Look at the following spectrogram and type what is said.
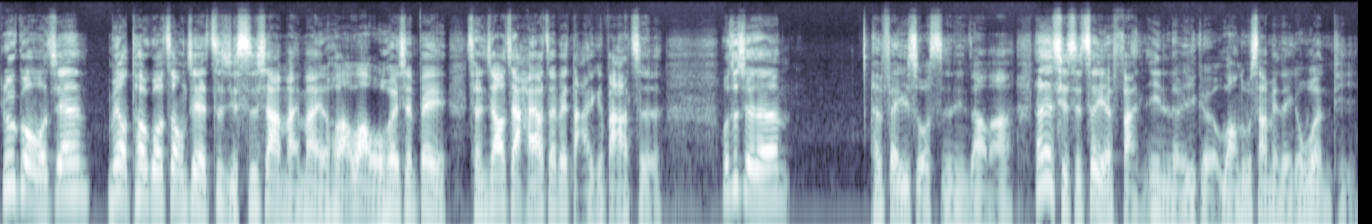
如果我今天没有透过中介自己私下买卖的话，哇，我会先被成交价还要再被打一个八折，我就觉得很匪夷所思，你知道吗？但是其实这也反映了一个网络上面的一个问题，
